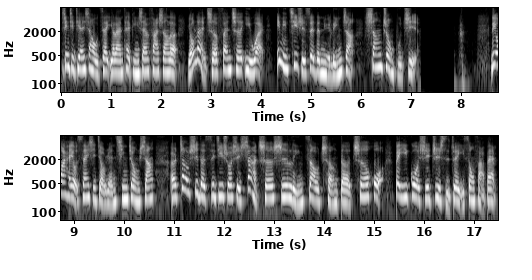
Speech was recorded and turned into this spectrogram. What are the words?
星期天下午在宜兰太平山发生了游览车翻车意外，一名七十岁的女领长伤重不治。另外还有三十九人轻重伤，而肇事的司机说是刹车失灵造成的车祸，被依过失致死罪移送法办。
